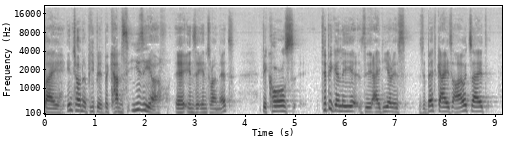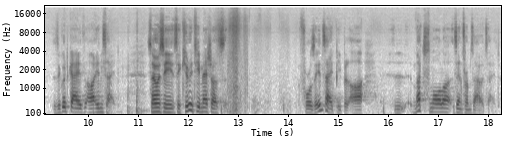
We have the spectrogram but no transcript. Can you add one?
by internal people becomes easier uh, in the intranet because typically the idea is the bad guys are outside, the good guys are inside. So the security measures for the inside people are much smaller than from the outside.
